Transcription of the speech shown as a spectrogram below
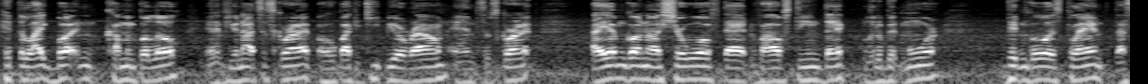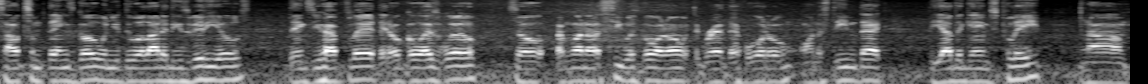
hit the like button, comment below. And if you're not subscribed, I hope I can keep you around and subscribe. I am gonna show off that Valve Steam Deck a little bit more. Didn't go as planned. That's how some things go when you do a lot of these videos. Things you have planned, they don't go as well. So I'm gonna see what's going on with the Grand Theft Auto on the Steam Deck. The other games played. Um,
